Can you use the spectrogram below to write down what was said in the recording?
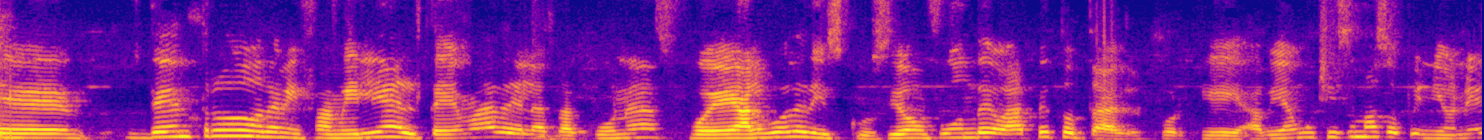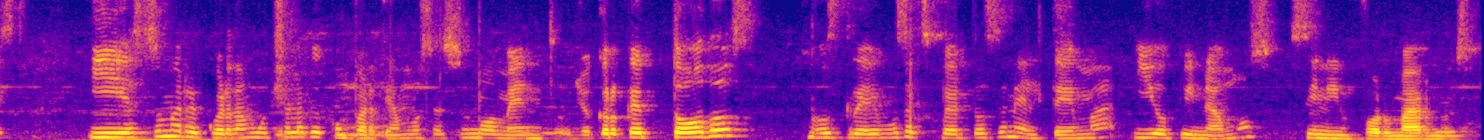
Eh, dentro de mi familia el tema de las vacunas fue algo de discusión, fue un debate total, porque había muchísimas opiniones y esto me recuerda mucho a lo que compartíamos hace un momento. Yo creo que todos nos creemos expertos en el tema y opinamos sin informarnos.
